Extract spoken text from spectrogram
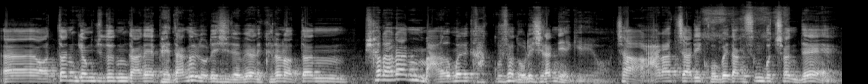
어, 떤 경주든 간에 배당을 노리시려면 그런 어떤 편안한 마음을 갖고서 노리시란 얘기예요. 자, 아나짜리 고배당 승부처인데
